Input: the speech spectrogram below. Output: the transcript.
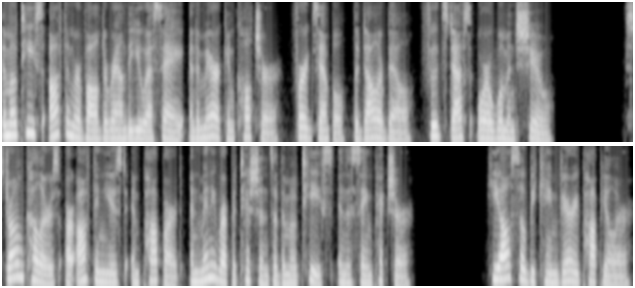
The motifs often revolved around the USA and American culture, for example, the dollar bill, foodstuffs or a woman's shoe. Strong colors are often used in pop art and many repetitions of the motifs in the same picture. He also became very popular.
